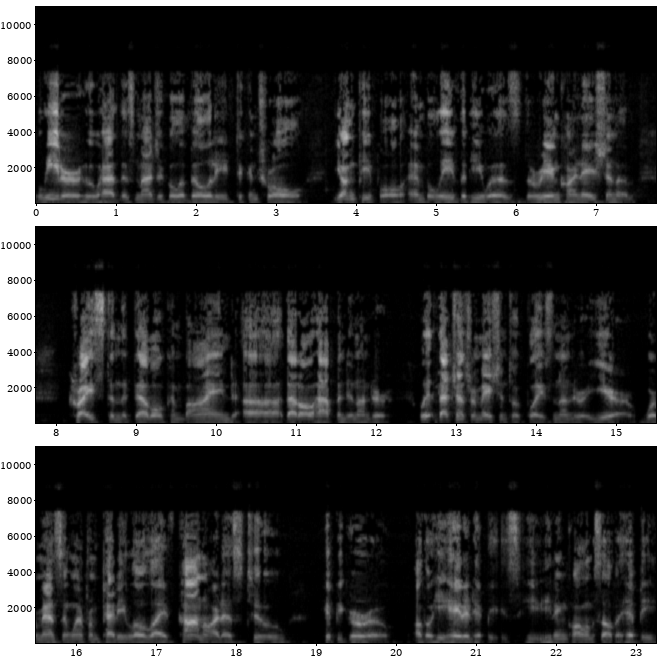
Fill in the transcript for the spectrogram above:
leader who had this magical ability to control young people and believed that he was the reincarnation of Christ and the devil combined. Uh, that all happened in under that transformation took place in under a year, where Manson went from petty, low-life con artist to hippie guru. Although he hated hippies, he, he didn't call himself a hippie.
